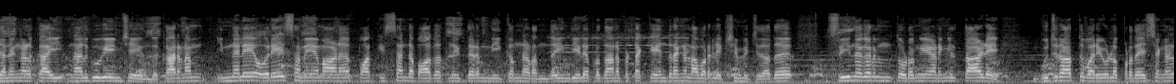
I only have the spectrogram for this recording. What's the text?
ജനങ്ങൾക്കായി നൽകുകയും ചെയ്യുന്നത്. കാരണം ഇന്നലെ ഒരേ സമയമാണ് പാകിസ്ഥാന്റെ ഭാഗത്തുനിന്ന് ഇത്തരം നീക്കം നടന്നത്. ഇന്ത്യയിലെ പ്രധാനപ്പെട്ട കേന്ദ്രങ്ങൾ അവർ ലക്ഷ്യം വെച്ചത്. അത് ശ്രീനഗറിൽ നിന്ന് തുടങ്ങുകയാണെങ്കിൽ താഴെ ഗുജറാത്ത് വരെയുള്ള പ്രദേശങ്ങൾ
